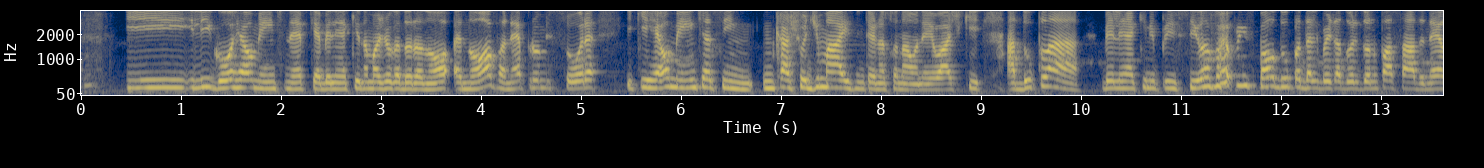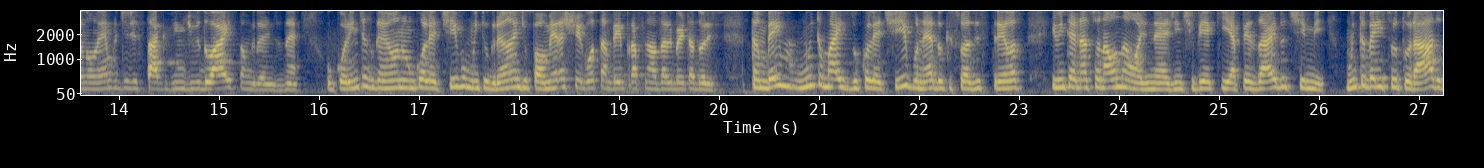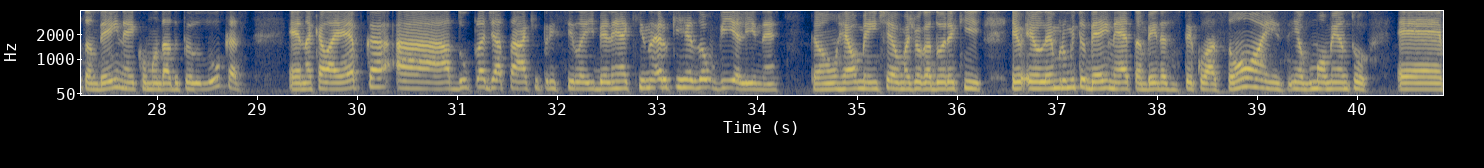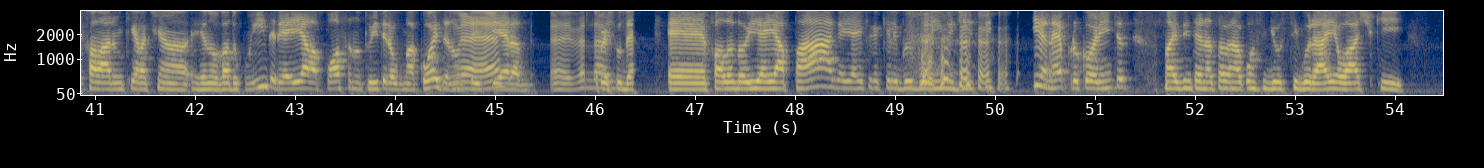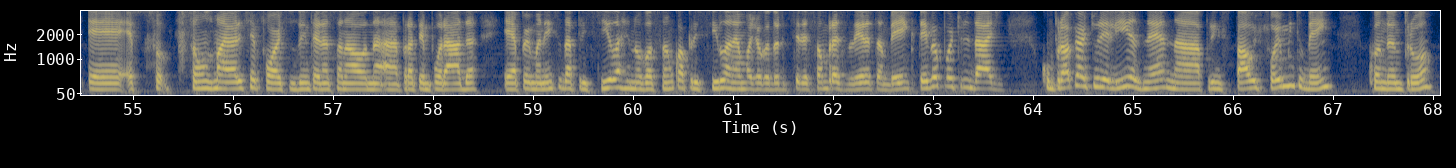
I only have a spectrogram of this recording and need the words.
e, e, ligou realmente, né? Porque a Belém aqui é uma jogadora no, é nova, né? Promissora e que realmente, assim, encaixou demais no Internacional, né? Eu acho que a dupla Belém Aquino e Priscila foi a principal dupla da Libertadores do ano passado, né? Eu não lembro de destaques individuais tão grandes, né? O Corinthians ganhou num coletivo muito grande, o Palmeiras chegou também para a final da Libertadores, também muito mais do coletivo, né, do que suas estrelas, e o Internacional não, né? A gente vê que apesar do time muito bem estruturado também, né, e comandado pelo Lucas, é, naquela época a, a dupla de ataque Priscila e Belém Aquino era o que resolvia ali, né? Então, realmente é uma jogadora que eu, eu, lembro muito bem, né, também das especulações. Em algum momento é, falaram que ela tinha renovado com o Inter, e aí ela posta no Twitter alguma coisa, não é, sei se era é verdade. dela, é, falando e aí apaga, e aí fica aquele burburinho de seguia, né, pro Corinthians, mas o Internacional conseguiu segurar e eu acho que é, é são os maiores reforços do Internacional para a temporada. É a permanência da Priscila, a renovação com a Priscila, né, uma jogadora de seleção brasileira também, que teve a oportunidade com o próprio Arthur Elias, né, na principal, e foi muito bem quando entrou.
